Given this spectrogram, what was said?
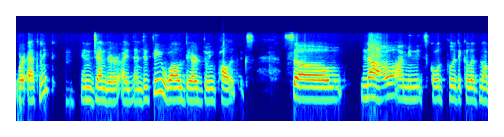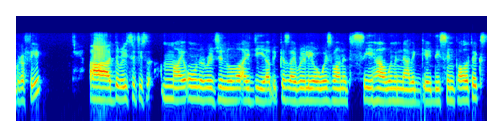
or ethnic and gender identity while they're doing politics. So now, I mean, it's called political ethnography. Uh, the research is my own original idea because I really always wanted to see how women navigate this in politics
